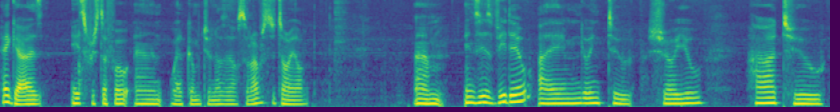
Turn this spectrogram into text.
Hey guys, it's Christopho and welcome to another Solarus tutorial. Um, in this video I'm going to show you how to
